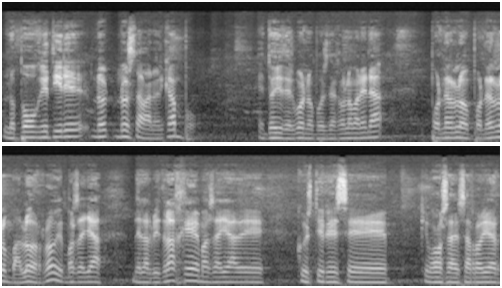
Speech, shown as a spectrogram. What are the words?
lo poco que tiene no, no estaba en el campo. Entonces dices, bueno, pues de alguna manera ponerlo, ponerlo en valor, ¿no? Y más allá del arbitraje, más allá de cuestiones eh, que vamos a desarrollar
